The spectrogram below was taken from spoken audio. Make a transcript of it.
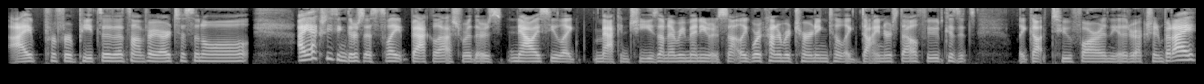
I prefer pizza. That's not very artisanal. I actually think there's a slight backlash where there's now I see like mac and cheese on every menu. It's not like we're kind of returning to like diner style food because it's like got too far in the other direction. But I,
